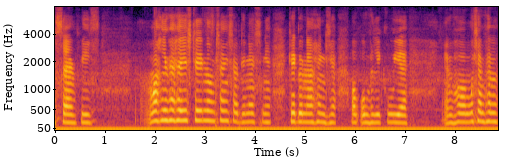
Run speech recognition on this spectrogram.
serwis. Możliwe, że jeszcze jedną część odnośnie tego narzędzia opublikuję, bo musiałbym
